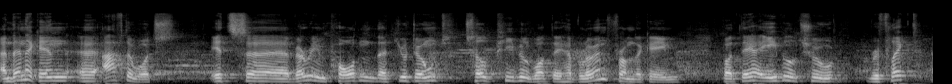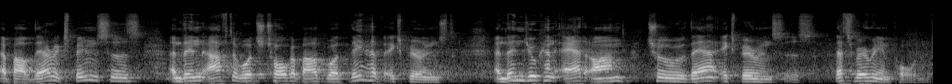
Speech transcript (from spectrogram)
And then again, afterwards, it's very important that you don't tell people what they have learned from the game, but they are able to reflect about their experiences and then afterwards talk about what they have experienced. And then you can add on to their experiences. That's very important.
